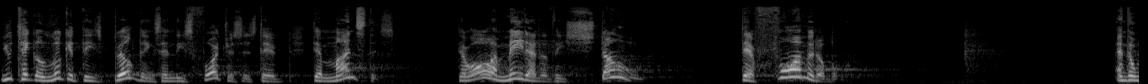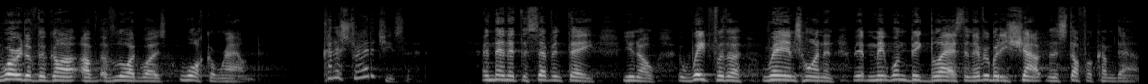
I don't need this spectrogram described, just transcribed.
You take a look at these buildings and these fortresses, they're, they're monsters. They're all made out of these stone. They're formidable. And the word of the, God, of Lord was walk around What kind of strategy is that? And then at the seventh day, you know, wait for the ram's horn and make one big blast and everybody shout and the stuff will come down.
